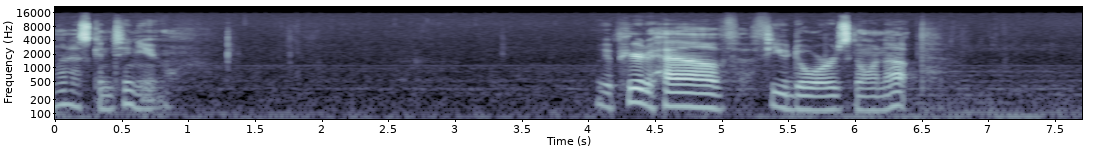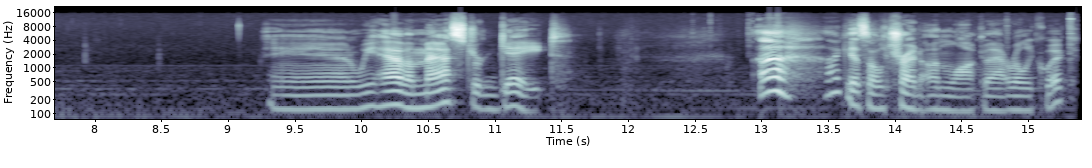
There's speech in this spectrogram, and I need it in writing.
Let us continue. We appear to have a few doors going up. And we have a master gate. Ah, I guess I'll try to unlock that really quick.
